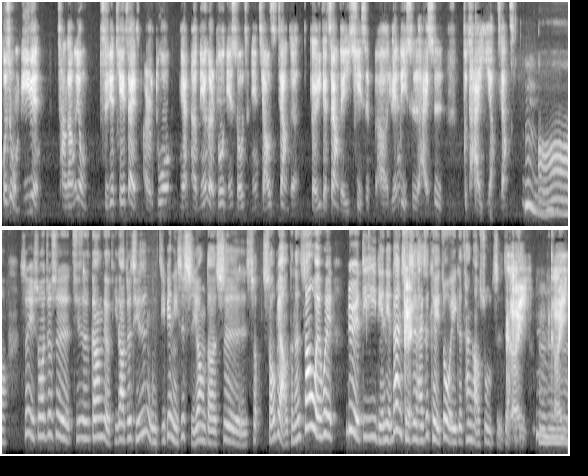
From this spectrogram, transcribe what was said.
或是我们医院常常用直接贴在耳朵粘呃粘耳朵、粘手指、粘脚趾这样的的一个这样的仪器是呃原理是还是不太一样这样子。嗯哦，所以说就是，其实刚刚有提到，就其实你即便你是使用的是手手表，可能稍微会略低一点点，但其实还是可以作为一个参考数值这样。可以，嗯，可以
